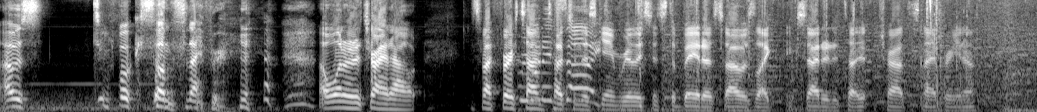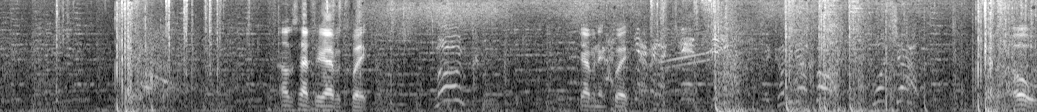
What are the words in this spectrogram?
I was too focused on the sniper. I wanted to try it out. It's my first time Everyone touching this game really since the beta, so I was like excited to try out the sniper, you know? I'll just have to grab it quick. Smoke! Grabbing it quick. It, I can't see! They're coming up fast. Watch out. Oh.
